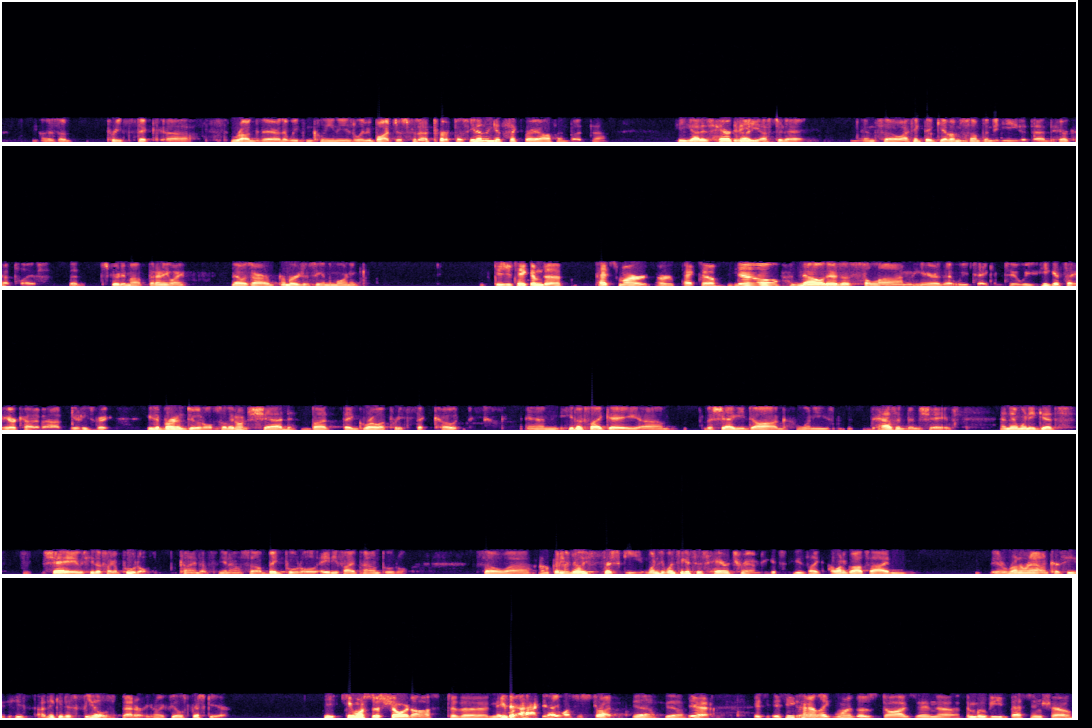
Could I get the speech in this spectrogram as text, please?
there's a pretty thick uh, rug there that we can clean easily. We bought just for that purpose. He doesn't get sick very often, but uh, he got his hair cut he- yesterday, and so I think they give him something to eat at that haircut place that screwed him up. But anyway, that was our emergency in the morning. did you take him to PetSmart or Petco No, no, there's a salon here that we take him to. We he gets a haircut about you know, he's very he's a Bernedoodle, so they don't shed, but they grow a pretty thick coat. And he looks like a um the shaggy dog when he's hasn't been shaved. And then when he gets shaved, he looks like a poodle, kind of, you know, so a big poodle, eighty five pound poodle. So uh okay but he's really frisky. Once once he gets his hair trimmed, he gets he's like I want to go outside and you know run around because he he's I think he just feels better. You know, he feels friskier. he he wants to show it off to the neighbors Yeah, yeah, he wants to strut. Yeah, yeah. yeah is is he Yeah. kind of like one of those dogs in uh the movie Best in Show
